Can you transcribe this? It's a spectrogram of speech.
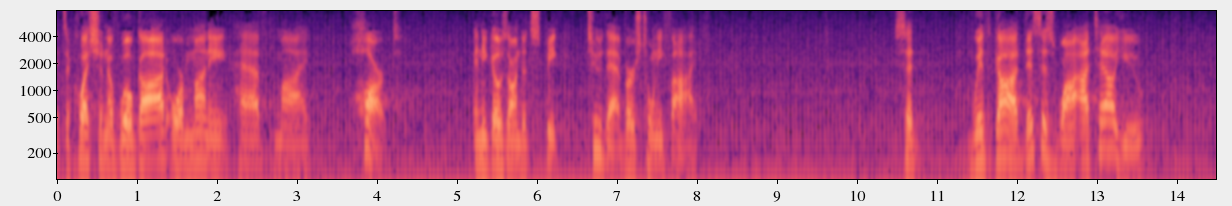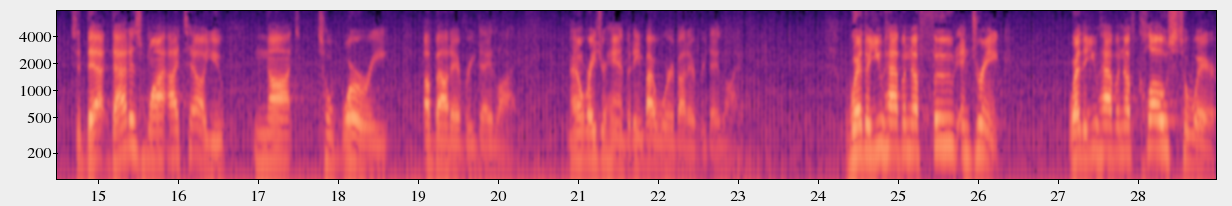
It's a question of will God or money have my heart? And he goes on to speak to that, verse 25. He said, With God, this is why I tell you, said that that is why I tell you not to worry about everyday life. Now don't raise your hand, but anybody worry about everyday life? Whether you have enough food and drink, whether you have enough clothes to wear.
